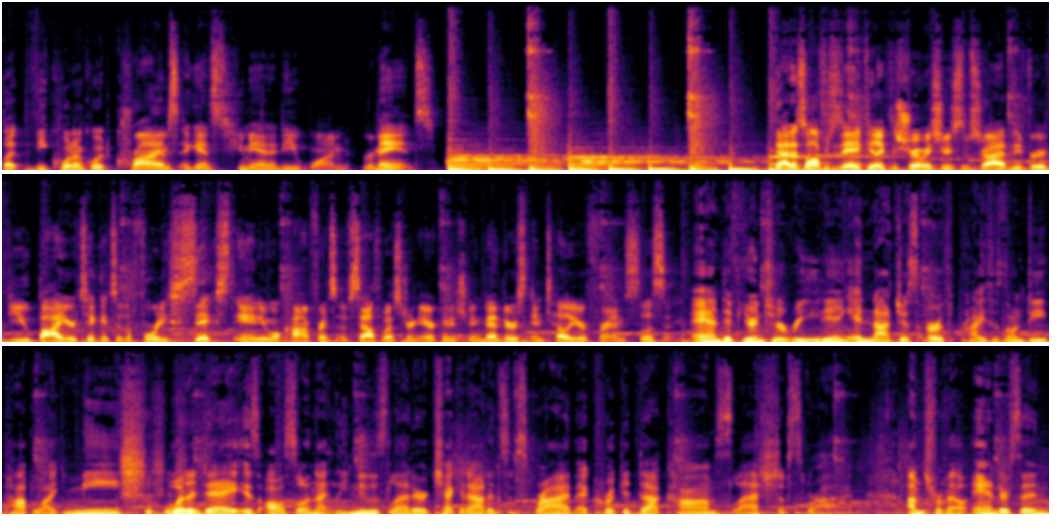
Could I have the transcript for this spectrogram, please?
but the quote unquote crimes against humanity one remains. That is all for today. If you like the show, make sure you subscribe, leave a review, buy your ticket to the 46th annual conference of Southwestern air conditioning vendors, and tell your friends to listen. And if you're into reading and not just earth prices on Depop like me, What a Day is also a nightly newsletter. Check it out and subscribe at crooked.com slash subscribe. I'm Tre'vell Anderson.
